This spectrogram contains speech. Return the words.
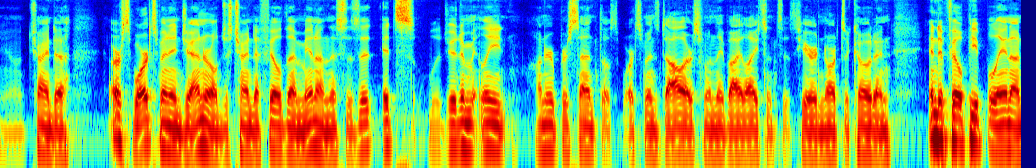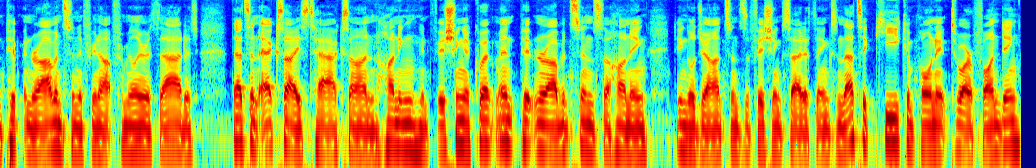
you know trying to or sportsmen in general, just trying to fill them in on this is it, it's legitimately 100% those sportsmen's dollars when they buy licenses here in North Dakota. And, and to fill people in on Pittman Robertson, if you're not familiar with that, it's, that's an excise tax on hunting and fishing equipment. Pittman Robertson's the hunting, Dingell Johnson's the fishing side of things. And that's a key component to our funding.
